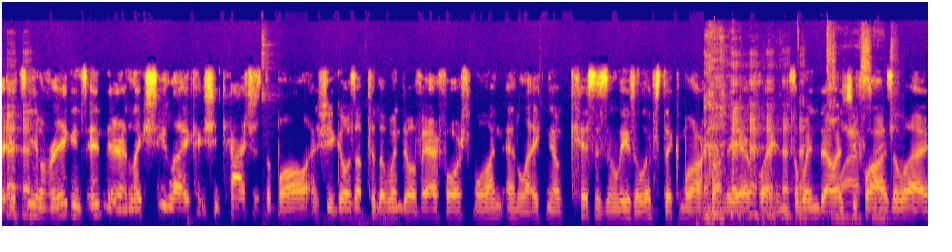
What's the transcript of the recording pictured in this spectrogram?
it's, you know Reagan's in there and like she like she catches the ball and she goes up to the window of Air Force One and like you know kisses and leaves a lipstick mark on the airplane's window and she flies away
